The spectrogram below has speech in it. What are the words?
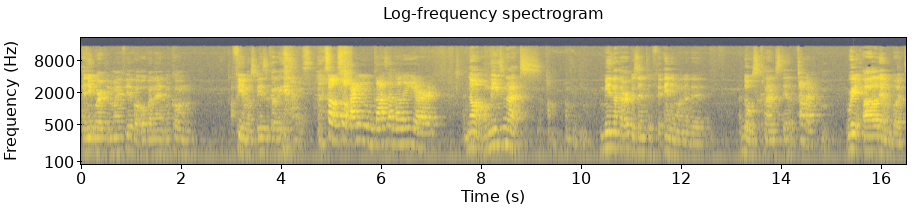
and it worked in my favor overnight, I become famous basically. Nice. so, so are you Gaza Valley or? No, me is not me not a representative for any one of the those clans still. Okay. Rate all them, but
